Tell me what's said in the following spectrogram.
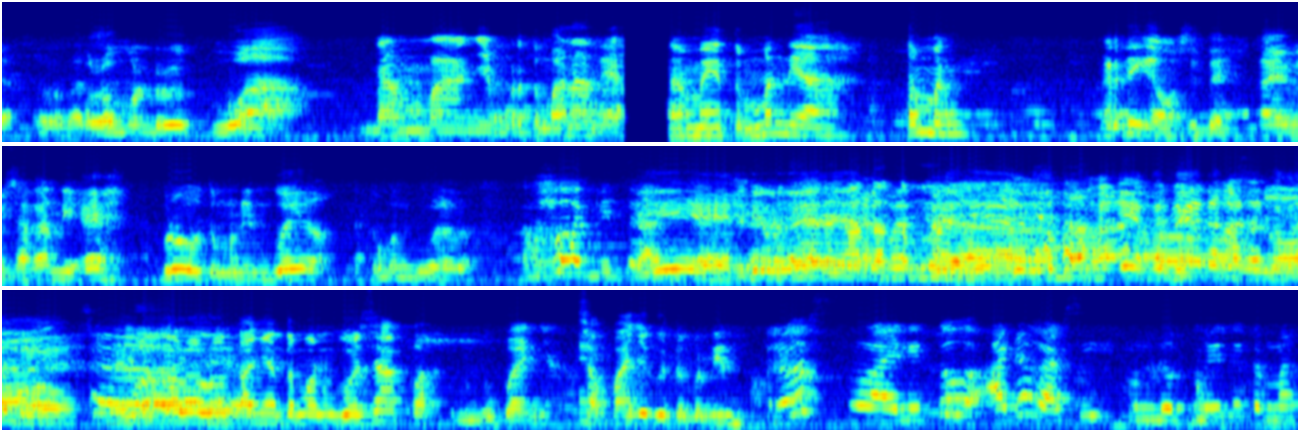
nggak Kalau menurut gua namanya pertemanan ya. Namanya temen ya temen. Ngerti gak maksudnya? Kayak misalkan di eh bro temenin gue yuk. Eh, temen gue lo. Oh gitu. Iya. Jadi berarti ada kata temen. Iya. Iya, temen. Iya, berarti ada kata temen. Jadi kalau lo Iya. tanya temen gue siapa? Temen gue banyak. Siapa aja gue temenin. Terus selain itu ada nggak sih menurutmu itu teman?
